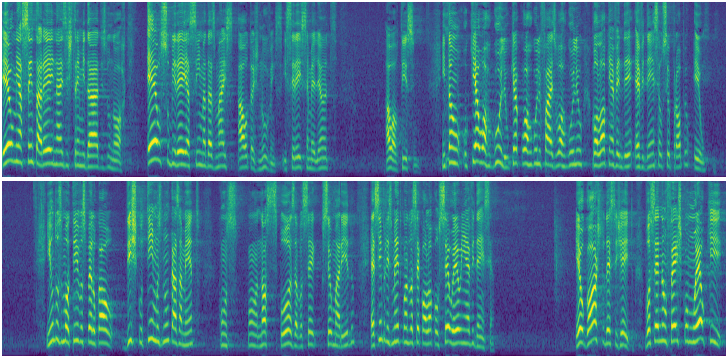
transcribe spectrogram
Eu me assentarei nas extremidades do norte. Eu subirei acima das mais altas nuvens e serei semelhante ao Altíssimo. Então, o que é o orgulho? O que é que o orgulho faz? O orgulho coloca em evidência o seu próprio eu. E um dos motivos pelo qual discutimos num casamento com, com nossa esposa, você, seu marido, é simplesmente quando você coloca o seu eu em evidência. Eu gosto desse jeito. Você não fez como eu que,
